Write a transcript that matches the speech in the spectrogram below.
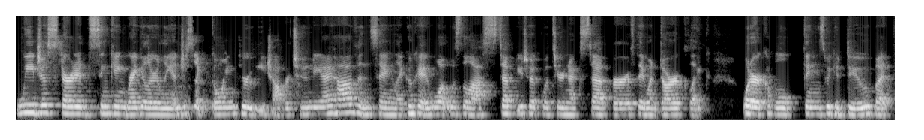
we just started syncing regularly and just like going through each opportunity I have and saying like, okay, what was the last step you took? What's your next step? Or if they went dark, like what are a couple things we could do? But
